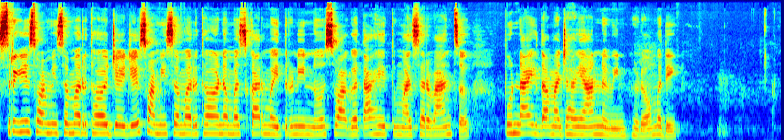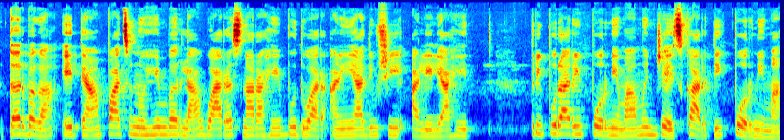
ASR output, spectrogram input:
श्री स्वामी समर्थ जय जय स्वामी समर्थ. नमस्कार मैत्रिणींनो स्वागत आहे तुम्हा सर्वांचं पुन्हा एकदा माझ्या या नवीन व्हिडिओमध्ये. तर बघा येत्या पाच नोव्हेंबरला वार असणार आहे बुधवार आणि या दिवशी आलेली आहे त्रिपुरारी पौर्णिमा म्हणजेच कार्तिक पौर्णिमा.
